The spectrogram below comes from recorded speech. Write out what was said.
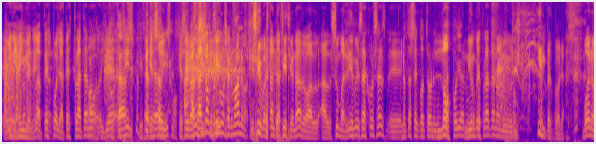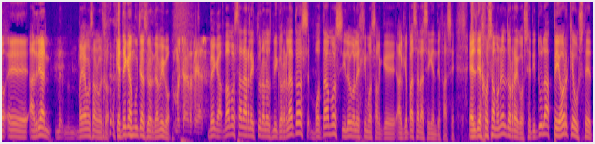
Y de ahí Eh, viene, claro, pez claro. polla, pez plátano. Bueno, yo, quizás- en fin, que soy, mismo. que soy A bastante, son que soy- primos hermanos. que soy bastante aficionado al, al submarinismo y esas cosas. eh, ¿No te has encontrado ningún no, pez polla ni un pez plátano ni un, ni un pez polla. Bueno, eh, Adrián, vayamos a lo nuestro. Que tengas mucha suerte, amigo. Muchas gracias. Venga, vamos a dar lectura a los microrelatos, votamos y luego elegimos al que, al que pasa a la siguiente fase. El de José Manuel Dorrego se titula Peor que usted.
